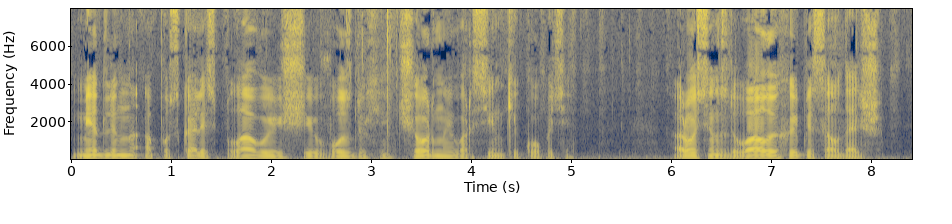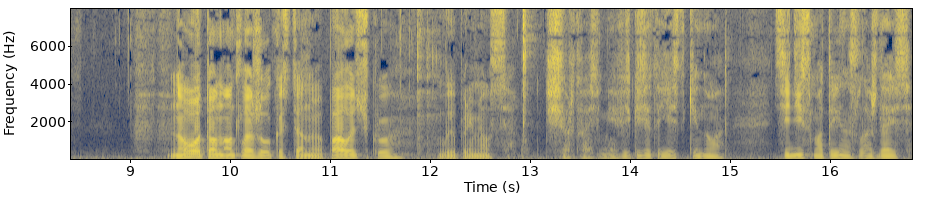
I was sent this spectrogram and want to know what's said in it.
медленно опускались плавающие в воздухе черные ворсинки копоти. Росин сдувал их и писал дальше. Но вот он отложил костяную палочку, выпрямился. Черт возьми, ведь где-то есть кино. Сиди, смотри, наслаждайся.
